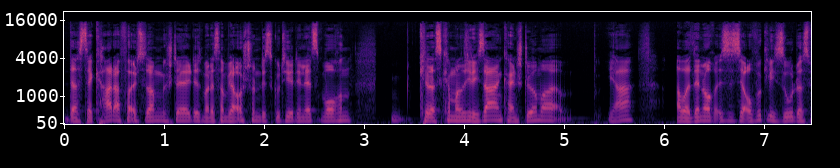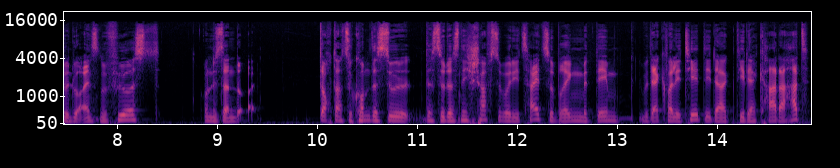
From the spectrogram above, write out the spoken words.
dass der Kader falsch zusammengestellt ist. Das haben wir auch schon diskutiert in den letzten Wochen. Das kann man sicherlich sagen, kein Stürmer, ja. Aber dennoch ist es ja auch wirklich so, dass wenn du 1-0 führst und es dann do- doch dazu kommt, dass du, dass du das nicht schaffst, über die Zeit zu bringen mit, dem, mit der Qualität, die, da, die der Kader hat,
